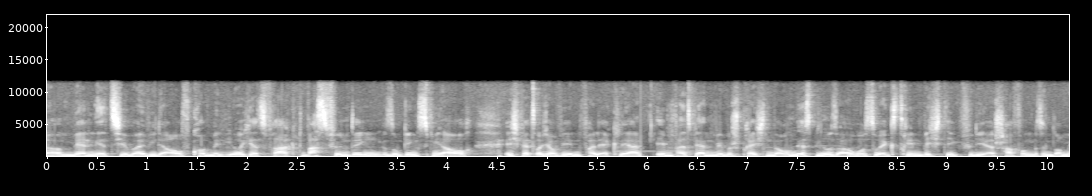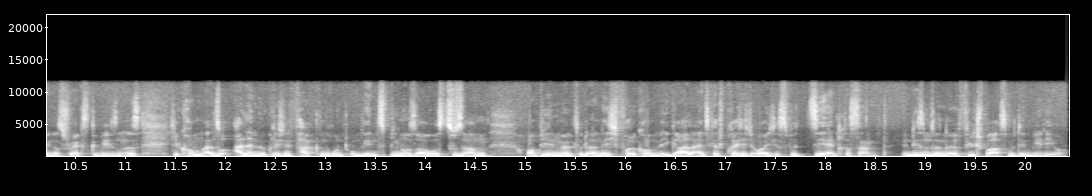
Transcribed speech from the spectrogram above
ähm, werden jetzt hierbei wieder aufkommen. Wenn ihr euch jetzt fragt, was für ein Ding, so ging es mir auch, ich werde es euch auf jeden Fall erklären. Ebenfalls werden wir besprechen, warum der Spinosaurus so extrem wichtig für die Erschaffung des Indominus Rex gewesen ist. Hier kommen also alle möglichen Fakten rund um den Spinosaurus zusammen. Ob ihr ihn mögt oder nicht, vollkommen egal. Eins verspreche ich euch, es wird sehr interessant. In diesem Sinne, viel Spaß mit dem Video.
